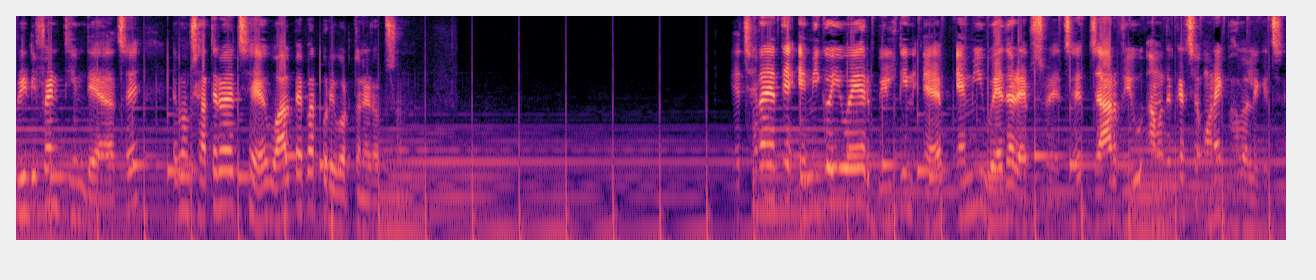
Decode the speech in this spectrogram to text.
প্রিডিফাইন্ড থিম দেওয়া আছে এবং সাথে রয়েছে ওয়ালপেপার পরিবর্তনের অপশন এছাড়া এতে এমিগো ইউ এর বিল্ট ইন অ্যাপ এমি ওয়েদার অ্যাপস রয়েছে, যার ভিউ আমাদের কাছে অনেক ভালো লেগেছে।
